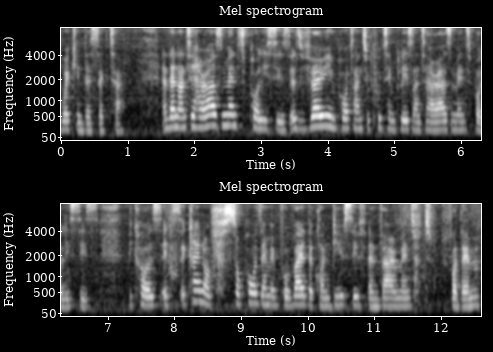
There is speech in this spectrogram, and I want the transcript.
work in the sector. And then anti-harassment policies. It's very important to put in place anti-harassment policies because it's a kind of support them and provide the conducive environment for them,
